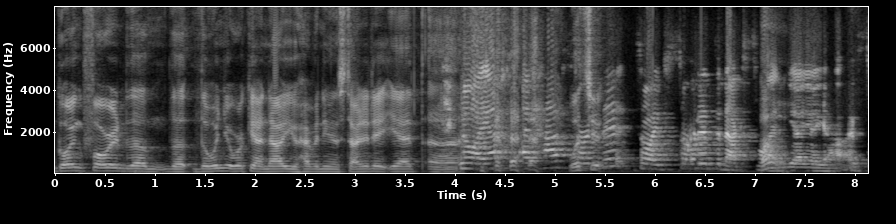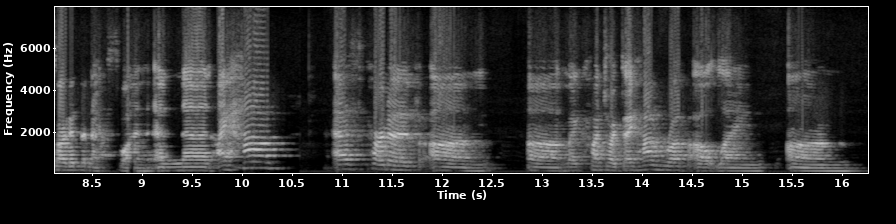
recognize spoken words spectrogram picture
going forward, the, the the one you're working on now, you haven't even started it yet. Uh, no, I have, I have started your... it. So I've started the next one. Oh. Yeah, yeah, yeah. I've started the next one, and then I have, as part of um, uh, my contract, I have rough outlines um,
